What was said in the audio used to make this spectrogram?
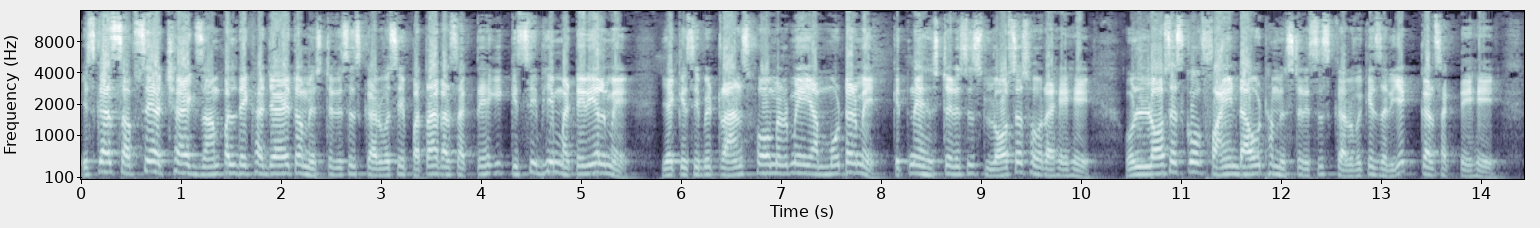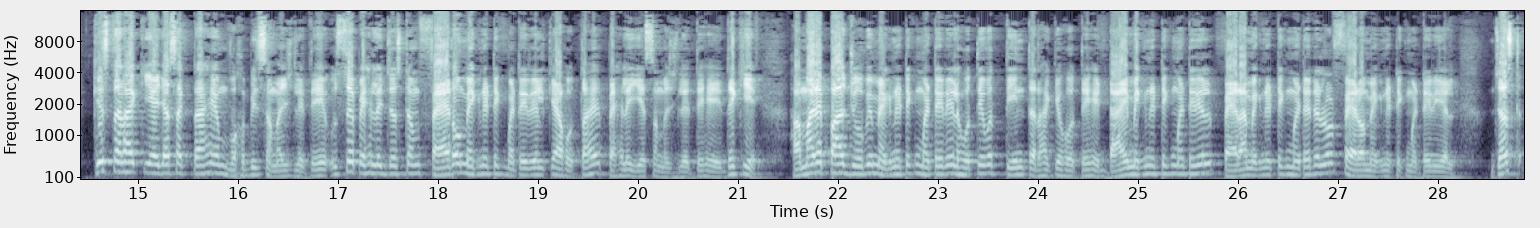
इसका सबसे अच्छा एग्ज़ाम्पल देखा जाए तो हम हिस्टेरिसिस कर्व से पता कर सकते हैं कि किसी भी मटेरियल में या किसी भी ट्रांसफॉर्मर में या मोटर में कितने हिस्टेरिसिस लॉसेस हो रहे हैं। उन लॉसेस को फाइंड आउट हम हिस्टेरिसिस कर्व के ज़रिए कर सकते हैं। किस तरह किया जा सकता है, हम वह भी समझ लेते हैं। उससे पहले जस्ट हम फेरोमैग्नेटिक मटेरियल क्या होता है, पहले यह समझ लेते हैं। देखिए, हमारे पास जो भी मैग्नेटिक मटेरियल होते हैं, वो तीन तरह के होते हैं। डायमैग्नेटिक मटेरियल पैरामैग्नेटिक मटेरियल और फेरोमैग्नेटिक मटेरियल जस्ट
